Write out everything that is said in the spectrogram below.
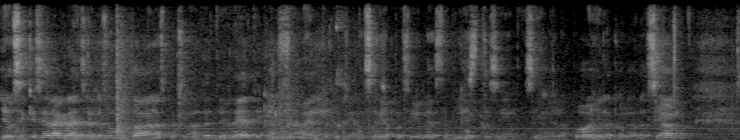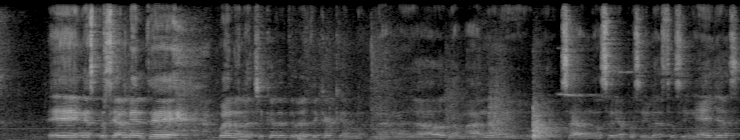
yo sí quisiera agradecerles un montón a las personas de Teorética, nuevamente, porque no sería posible este proyecto sin, sin el apoyo, la colaboración. Eh, especialmente, bueno, las chicas de Teorética que me, han dado la mano, y, o sea, no sería posible esto sin ellas.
